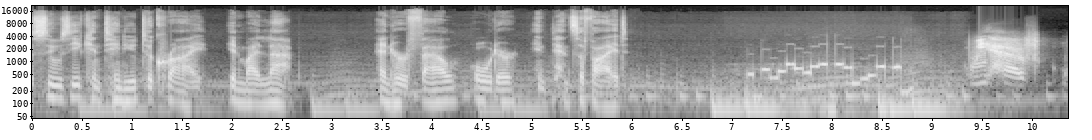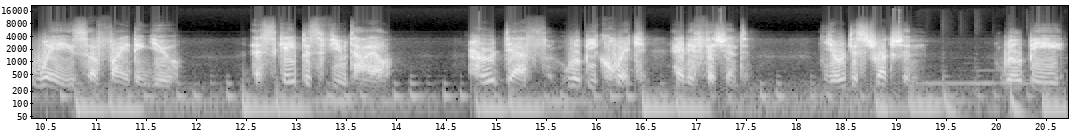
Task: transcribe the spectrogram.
The Susie continued to cry in my lap, and her foul odor intensified. We have ways of finding you. Escape is futile. Her death will be quick and efficient. Your destruction will be.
